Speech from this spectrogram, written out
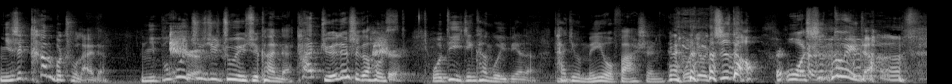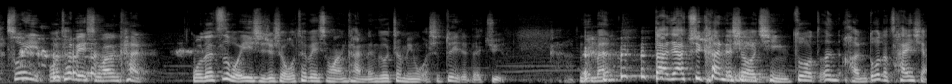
你是看不出来的，你不会是去去注意去看的。他绝对是个 host 是。我弟已经看过一遍了，他就没有发声，我就知道 我是对的，所以我特别喜欢看。我的自我意识就是我特别喜欢看能够证明我是对的的剧。你们大家去看的时候，请做嗯很多的猜想。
